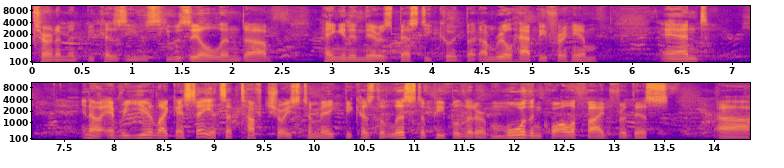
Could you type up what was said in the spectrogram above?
tournament because he was he was ill and uh, hanging in there as best he could. But I'm real happy for him, and you know, every year, like I say, it's a tough choice to make because the list of people that are more than qualified for this uh,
